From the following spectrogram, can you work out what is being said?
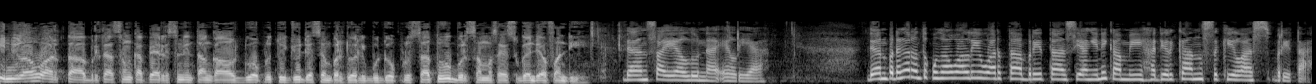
Inilah warta berita selengkapnya hari Senin tanggal 27 Desember 2021 bersama saya Sugandi Avandi. Dan saya Luna Elia. Dan pendengar untuk mengawali warta berita siang ini kami hadirkan sekilas berita.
